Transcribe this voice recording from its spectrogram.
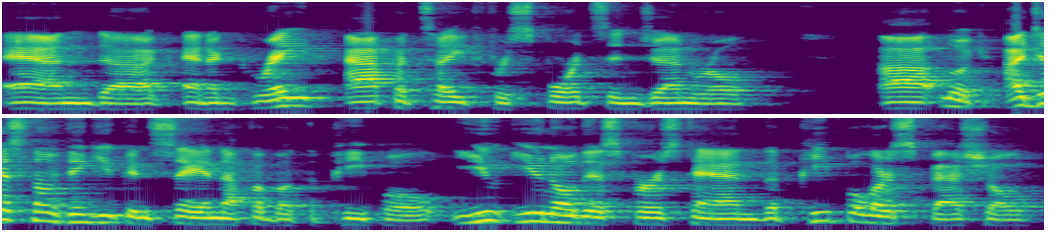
and uh, and a great appetite for sports in general. Uh, look, I just don't think you can say enough about the people. You you know this firsthand. The people are special.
